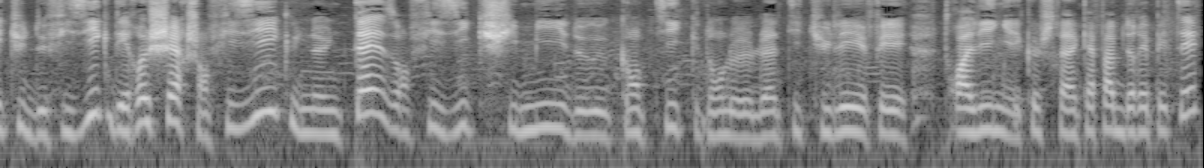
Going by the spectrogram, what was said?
études de physique, des recherches en physique, une, thèse en physique chimie de quantique dont l'intitulé fait trois lignes et que je serais incapable de répéter.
